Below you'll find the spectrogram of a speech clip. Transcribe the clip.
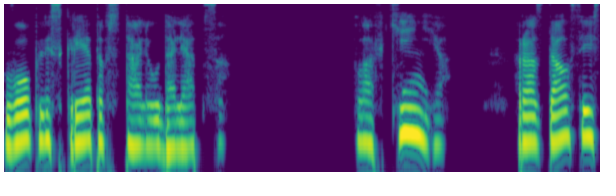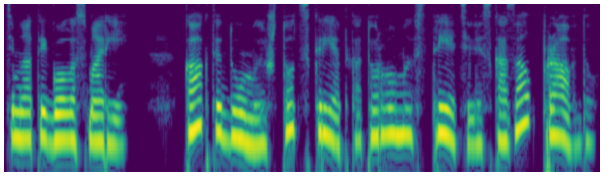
Вопли скретов стали удаляться. «Лавкинья!» — раздался из темноты голос Мари. «Как ты думаешь, тот скрет, которого мы встретили, сказал правду?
